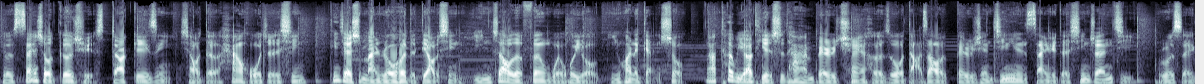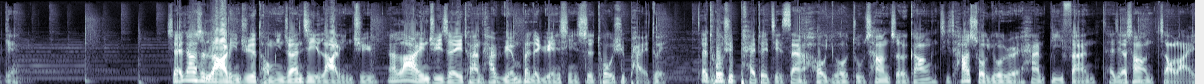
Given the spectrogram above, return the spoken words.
有三首歌曲《Stargazing》、《小德》和《活着的心》，听起来是蛮柔和的调性，营造的氛围会有迷幻的感受。那特别要提的是，他和 Barry Chan 合作打造 Barry Chan 今年三月的新专辑《Rose Again》。下一张是辣邻居的同名专辑《辣邻居》。那辣邻居这一团，它原本的原型是脱序派对，在脱序派对解散后，由主唱哲刚、吉他手尤蕊和毕凡，再加上找来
